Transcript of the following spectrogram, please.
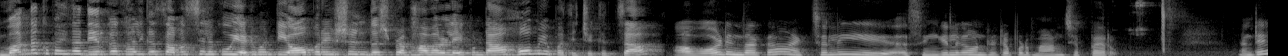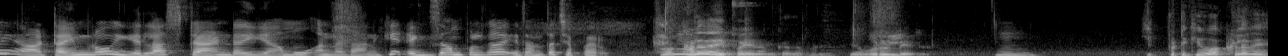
వందకు పైగా దీర్ఘకాలిక సమస్యలకు ఎటువంటి ఆపరేషన్ దుష్ప్రభావాలు లేకుండా హోమియోపతి చికిత్స? ఆ వర్డ్ ఇందాక యాక్చువల్లీ సింగిల్గా ఉండేటప్పుడు మ్యామ్ చెప్పారు. అంటే ఆ టైంలో ఎలా స్టాండ్ అయ్యాము అన్న దానికి ఎగ్జాంపుల్గా ఇదంతా చెప్పారు. ఒక్కడమే అయిపోయినాం కదా ఇప్పుడు. ఎవరూ లేరు. హ్మ్. ఇప్పటికీ ఒక్కడమే.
